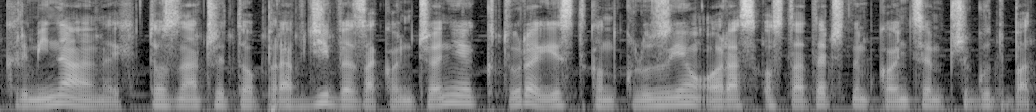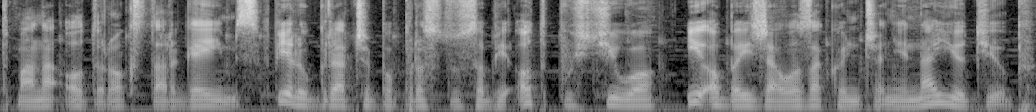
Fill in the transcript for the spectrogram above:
kryminalnych. To znaczy to prawdziwe zakończenie, które jest konkluzją oraz ostatecznym końcem przygód Batmana od Rockstar Games. Wielu graczy po prostu sobie odpuściło i obejrzało zakończenie na YouTube.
